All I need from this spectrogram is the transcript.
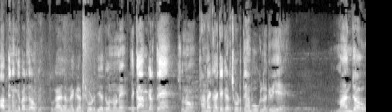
आप भी नंगे पैर जाओगे? तो गाय हमने घर छोड़ दिया दोनों ने। एक काम करते हैं, सुनो, खाना खा के घर छोड़ते हैं, भूख लग रही है। मान जाओ।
